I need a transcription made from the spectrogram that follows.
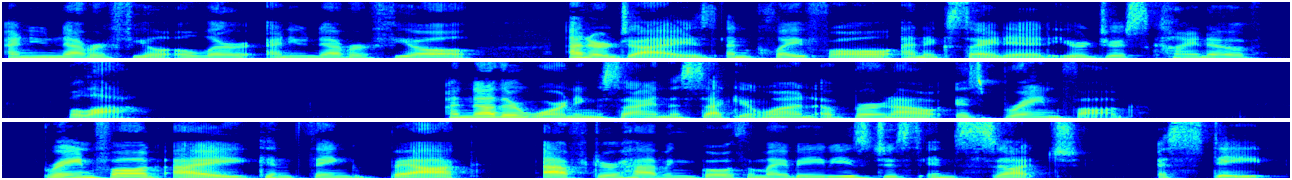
and you never feel alert and you never feel energized and playful and excited. You're just kind of blah. Another warning sign, the second one of burnout, is brain fog. Brain fog, I can think back after having both of my babies just in such a state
